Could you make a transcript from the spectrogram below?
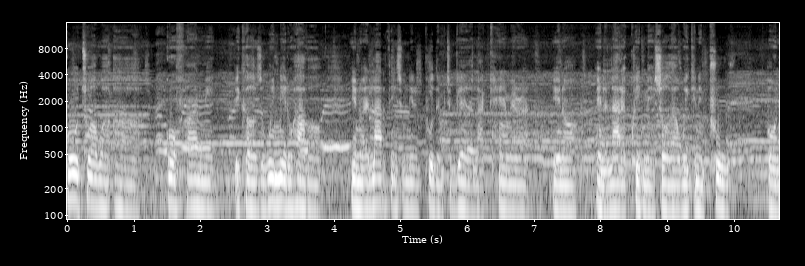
Go to our uh gofundme because we need to have a you know a lot of things we need to put them together like camera you know and a lot of equipment so that we can improve on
